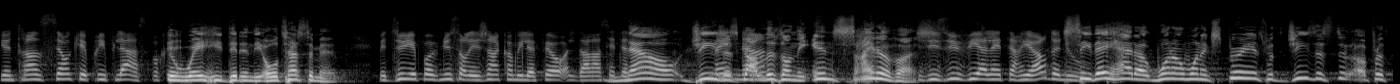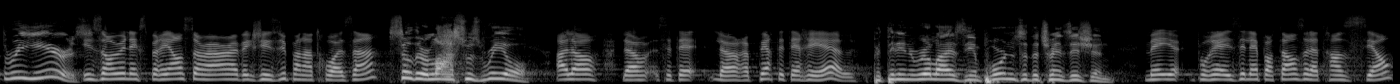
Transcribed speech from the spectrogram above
Il y a une transition qui a pris place. Pour que, the way he did in the Old Testament. mais Dieu n'est pas venu sur les gens comme il l'a fait dans l'Ancien Testament. Now, Jesus, God Maintenant, lives on the inside of us. Jésus vit à l'intérieur de nous. See, they had a one on one experience with Jesus th- uh, for three years. Ils ont eu une expérience un à un avec Jésus pendant trois ans. So their loss was real. Alors, leur, perte était réelle. But they didn't realize the importance of the transition, Mais pour réaliser l'importance de la transition,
